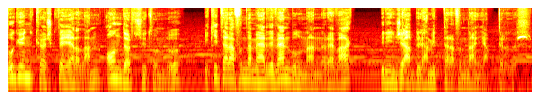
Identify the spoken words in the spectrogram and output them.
bugün köşkte yer alan 14 sütunlu, iki tarafında merdiven bulunan revak 1. Abdülhamit tarafından yaptırılır.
